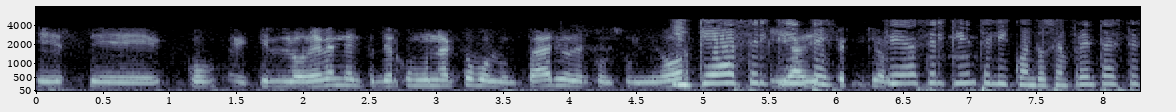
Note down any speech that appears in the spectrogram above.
este eh, que lo deben de entender como un acto voluntario del consumidor. ¿Y qué hace el cliente? ¿Qué hace el cliente Lee, cuando se enfrenta a este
